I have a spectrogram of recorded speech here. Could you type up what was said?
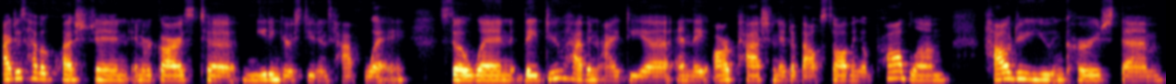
I just have a question in regards to meeting your students halfway. So, when they do have an idea and they are passionate about solving a problem, how do you encourage them?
